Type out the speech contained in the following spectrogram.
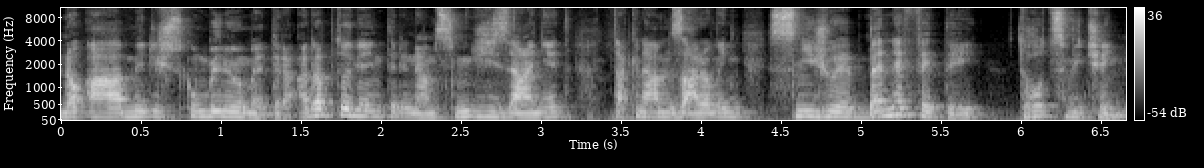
No a my, když zkombinujeme teda adaptogen, který nám sníží zánět, tak nám zároveň snižuje benefity toho cvičení.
